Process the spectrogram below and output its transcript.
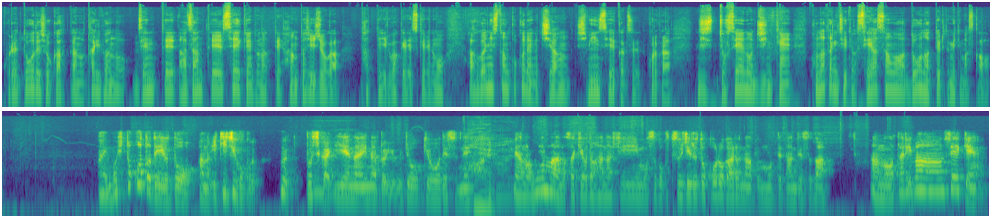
これどうでしょうか？あのタリバンの前提あ暫定政権となって半年以上が経っているわけですけれども、アフガニスタン国内の治安、市民生活、これから女性の人権、このあたりについては、瀬谷さんはどうなっていると見てますか？はい、もう一言で言うと、あの生き地獄としか言えないなという状況ですね。はい、であのミャンマーの先ほど話もすごく通じるところがあるなと思ってたんですが、あのタリバン政権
